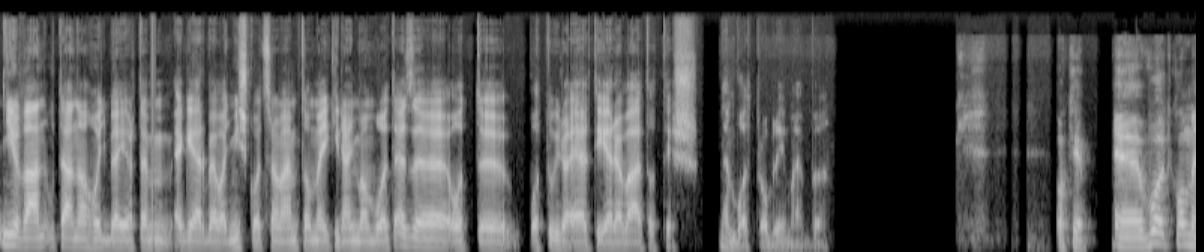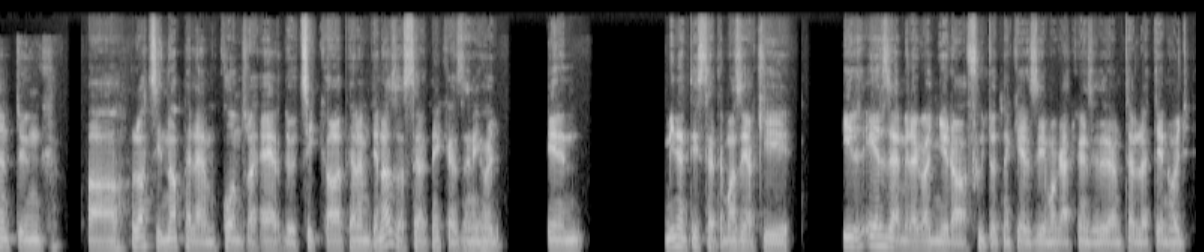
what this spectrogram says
Nyilván utána, hogy beértem Egerbe vagy Miskolcra, nem tudom melyik irányban volt ez, ott, ott újra LTE-re váltott, és nem volt probléma ebből. Oké. Okay. Volt kommentünk a Laci napelem kontra erdő cikk alapján, amit én azzal szeretnék kezdeni, hogy én minden tiszteltem azért, aki érzelmileg annyira fűtöttnek érzi magát környezetvédelem területén, hogy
